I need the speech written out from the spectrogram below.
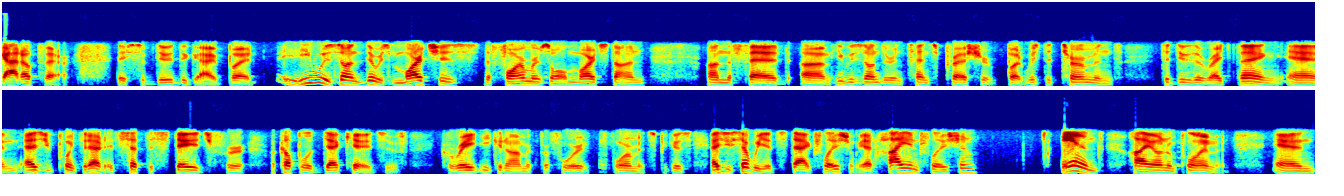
got up there. They subdued the guy, but he was on. There was marches. The farmers all marched on on the Fed. Um, he was under intense pressure, but was determined to do the right thing. And as you pointed out, it set the stage for a couple of decades of great economic performance because, as you said, we had stagflation. We had high inflation and high unemployment. And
